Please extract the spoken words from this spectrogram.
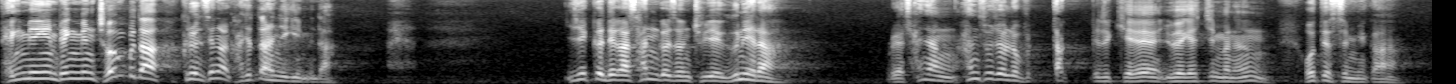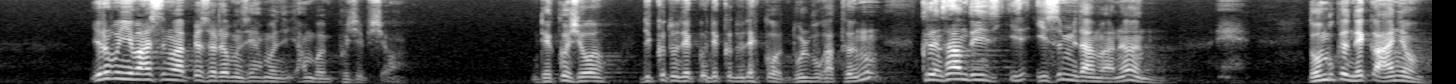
100명인 100명 전부 다 그런 생각을 가졌다는 얘기입니다. 이제껏 내가 산 것은 주의 은혜라. 우리가 찬양 한 소절로 딱 이렇게 요약했지만은 어땠습니까? 여러분 이 말씀 앞에서 여러분 한번 한번 보십시오. 내 것이요, 네 것도 내 것, 내 것도 내 것, 놀부 같은 그런 사람도 있습니다만은 예. 너무 것내거 아니요.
